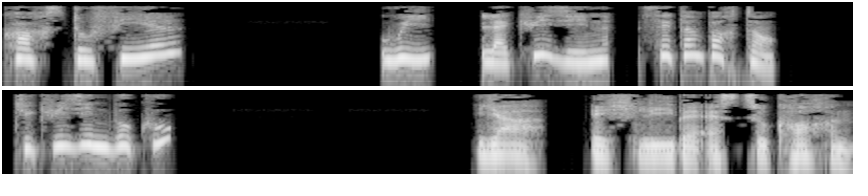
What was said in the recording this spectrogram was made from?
Kochst du viel? Oui, la cuisine, c'est important. Tu cuisines beaucoup? Ja, ich liebe es zu kochen.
